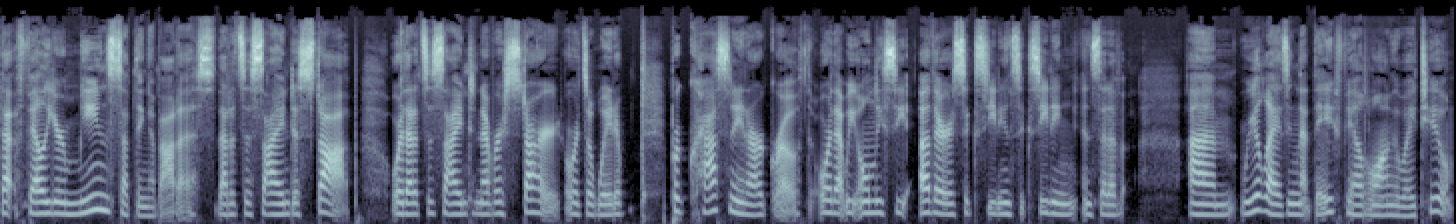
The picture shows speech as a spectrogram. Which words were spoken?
That failure means something about us, that it's a sign to stop, or that it's a sign to never start, or it's a way to procrastinate our growth, or that we only see others succeeding, succeeding instead of um, realizing that they failed along the way too.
